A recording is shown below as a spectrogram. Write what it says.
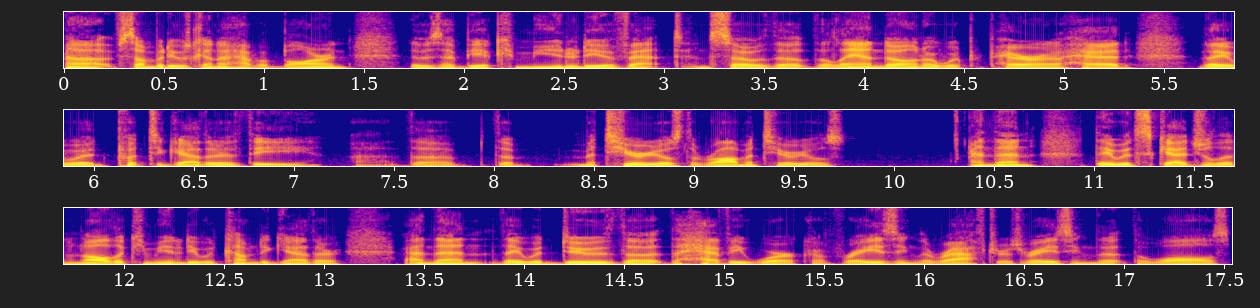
Uh, if somebody was going to have a barn, there was a, be a community event, and so the the landowner would prepare ahead. They would put together the uh, the the materials, the raw materials, and then they would schedule it and all the community would come together and then they would do the the heavy work of raising the rafters raising the, the walls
